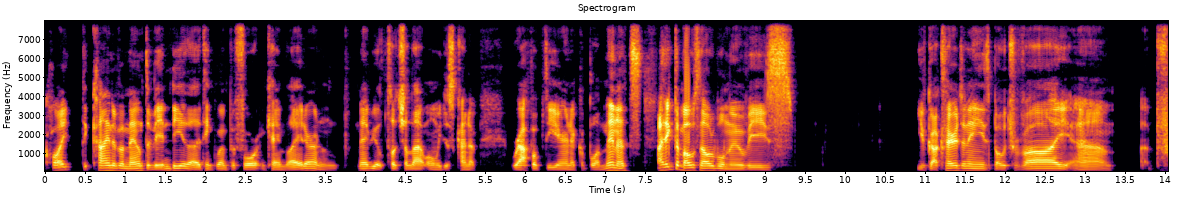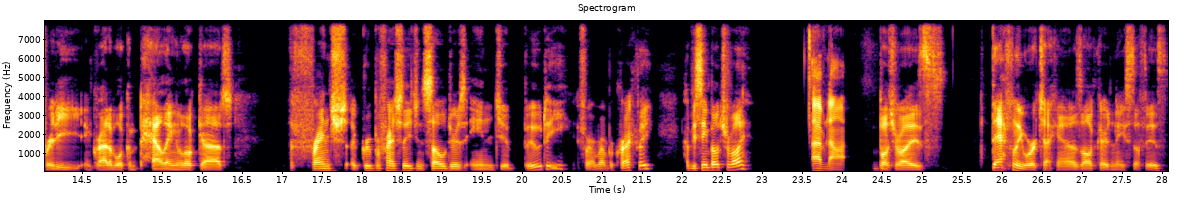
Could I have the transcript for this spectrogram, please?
quite the kind of amount of indie that I think went before and came later, and maybe we'll touch on that when we just kind of wrap up the year in a couple of minutes. I think the most notable movies you've got Claire Denis, Beau Travail, um, a pretty incredible, compelling look at the French, a group of French Legion soldiers in Djibouti, if I remember correctly. Have you seen Beau Travail? I have not. Beau Travail is definitely worth checking out, as all Claire Denis stuff is.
